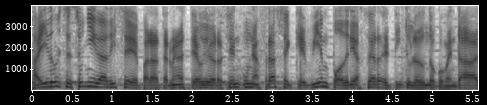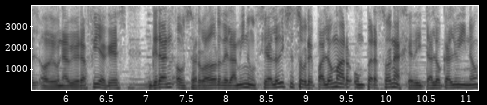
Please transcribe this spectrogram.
Ahí Dulce Zúñiga dice, para terminar este audio de recién, una frase que bien podría ser el título de un documental o de una biografía, que es Gran observador de la minucia. Lo dice sobre Palomar, un personaje de Italo Calvino,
